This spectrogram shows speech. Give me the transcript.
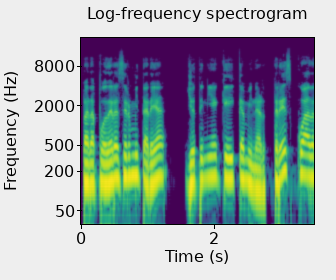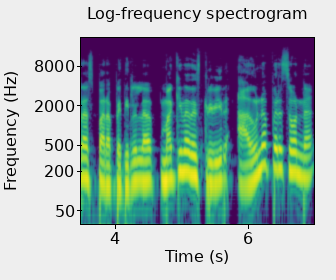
para poder hacer mi tarea, yo tenía que ir caminar tres cuadras para pedirle la máquina de escribir a una persona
